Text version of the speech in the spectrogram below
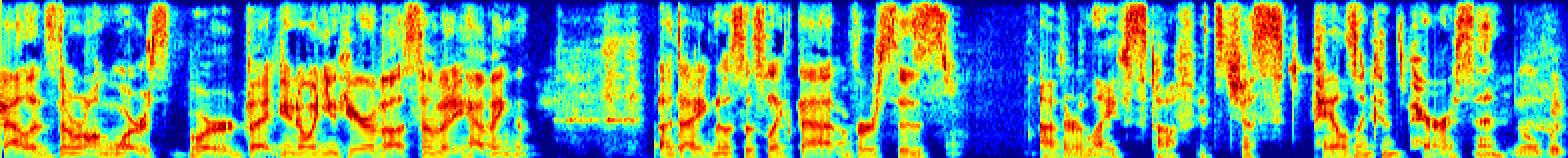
valid's the wrong words, word, but you know when you hear about somebody having a diagnosis like that versus other life stuff, it's just pales in comparison. No, but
